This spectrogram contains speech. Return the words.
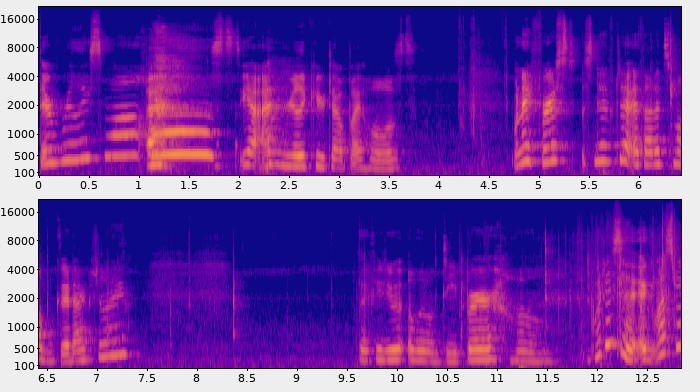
They're really small holes. Yeah, I'm really creeped out by holes. When I first sniffed it, I thought it smelled good actually. But if you do it a little deeper, oh. What is it? It must be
